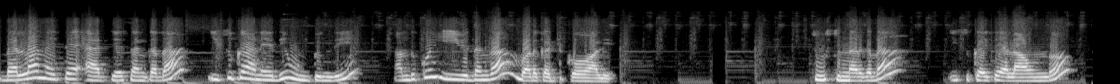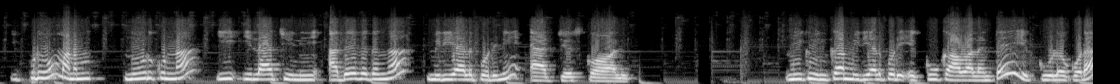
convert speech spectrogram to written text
బెల్లాన్ని అయితే యాడ్ చేశాం కదా? ఇసుక అనేది ఉంటుంది. అందుకు ఈ విధంగా వడకట్టుకోవాలి. చూస్తున్నారు కదా? ఇసుక అయితే ఎలా ఉందో ఇప్పుడు మనం నూరుకున్న ఈ ఇలాచీని అదే విధంగా మిరియాల పొడిని యాడ్ చేసుకోవాలి. మీకు ఇంకా మిరియాల పొడి ఎక్కువ కావాలంటే ఎక్కువలో కూడా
